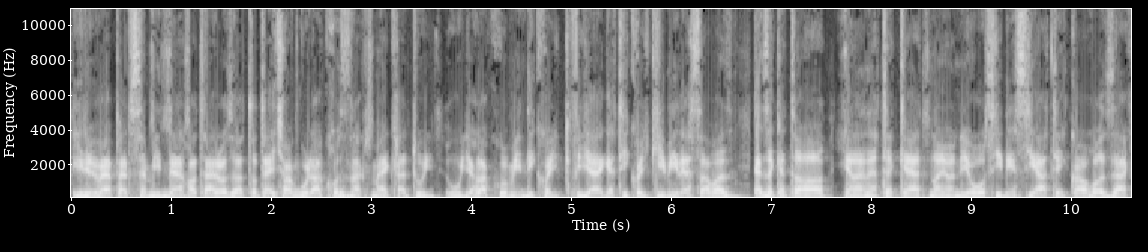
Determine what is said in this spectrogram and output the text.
idővel persze minden határozatot egyhangulag hoznak meg, hát úgy, úgy alakul mindig, hogy figyelgetik, hogy ki mire szavaz. Ezeket a jeleneteket nagyon jó színészi játékkal hozzák.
